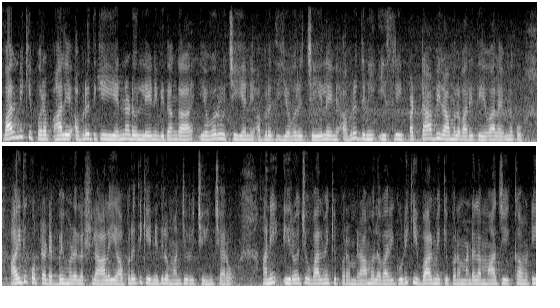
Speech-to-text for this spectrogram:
వాల్మీకిపురం ఆలయ అభివృద్ధికి ఎన్నడూ లేని విధంగా ఎవరూ చేయని అభివృద్ధి ఎవరు చేయలేని అభివృద్ధిని ఈ శ్రీ పట్టాభిరాముల వారి దేవాలయంకు ఐదు కోట్ల డెబ్బై మూడు లక్షల ఆలయ అభివృద్ధికి నిధులు మంజూరు చేయించారు. అని ఈరోజు వాల్మీకిపురం రాముల వారి గుడికి వాల్మీకిపురం మండల మాజీ committee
